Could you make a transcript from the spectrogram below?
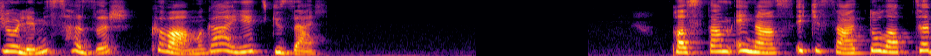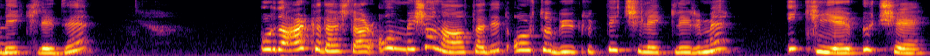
Jölemiz hazır. Kıvamı gayet güzel. Pastam en az 2 saat dolapta bekledi. Burada arkadaşlar 15-16 adet orta büyüklükte çileklerimi 2'ye 3'e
